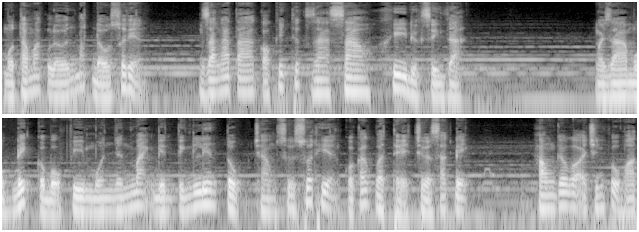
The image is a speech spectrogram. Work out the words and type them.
Một thắc mắc lớn bắt đầu xuất hiện rằng Ata có kích thước ra sao khi được sinh ra. Ngoài ra, mục đích của bộ phim muốn nhấn mạnh đến tính liên tục trong sự xuất hiện của các vật thể chưa xác định. Hòng kêu gọi chính phủ Hoa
